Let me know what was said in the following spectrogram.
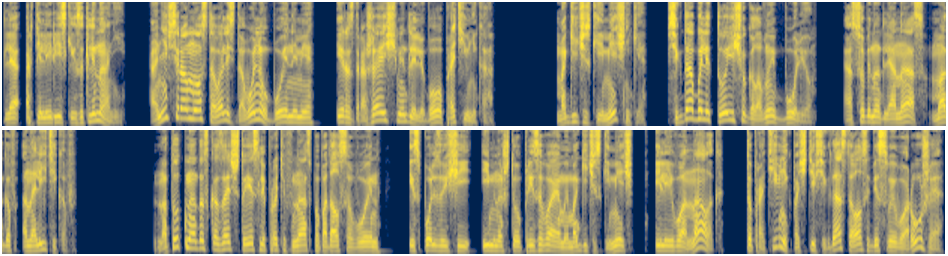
для артиллерийских заклинаний, они все равно оставались довольно убойными и раздражающими для любого противника. Магические мечники всегда были то еще головной болью, особенно для нас, магов-аналитиков. Но тут надо сказать, что если против нас попадался воин, использующий именно что призываемый магический меч или его аналог, то противник почти всегда оставался без своего оружия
